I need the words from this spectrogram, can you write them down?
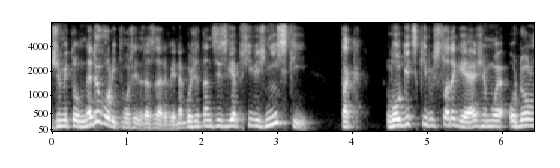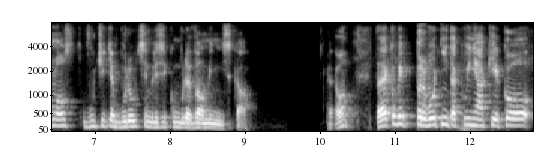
že mi to nedovolí tvořit rezervy, nebo že ten zisk je příliš nízký, tak logický důsledek je, že moje odolnost vůči těm budoucím rizikům bude velmi nízká. Jo? To je jakoby prvotní takový nějaký jako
